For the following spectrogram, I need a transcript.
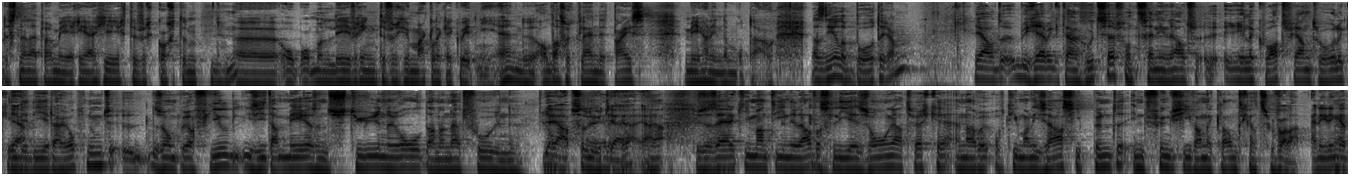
de snelheid waarmee je reageert te verkorten, Mhm. eh, om, om een levering te vergemakkelijken, ik weet niet. Hè. Dus al dat soort kleine details meegaan in de mot houden. Dat is een hele boterham. Ja, want, eh, begrijp ik het dan goed, Sef? Want het zijn inderdaad redelijk wat verantwoordelijkheden Ja. die je daarop noemt. Zo'n profiel, je ziet dat meer als een sturende rol dan een uitvoerende. Ja, ja, absoluut, ja, ja, ja. Dus dat is eigenlijk iemand die inderdaad als liaison gaat werken en naar optimalisatiepunten in functie van de klant gaat zoeken. Voilà. En ik denk dat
